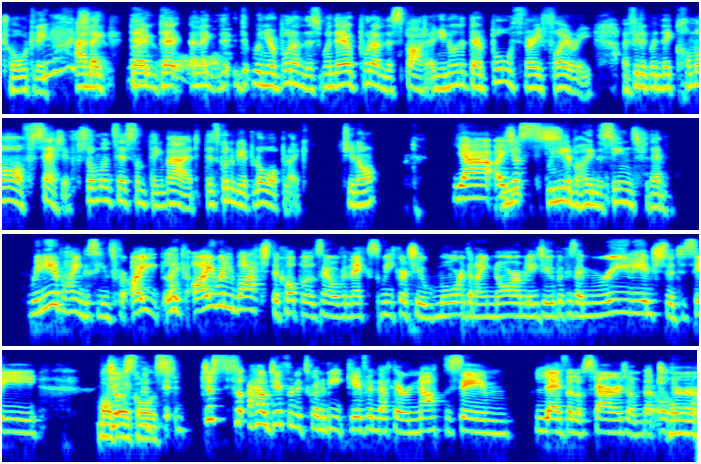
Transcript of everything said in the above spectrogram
totally. you and like they're Like, they're like oh. th- th- when you're put on this when they're put on the spot and you know that they're both very fiery i feel like when they come off set if someone says something bad there's going to be a blow up like do you know Yeah, I We need- just we need a behind the scenes for them. we need a behind the scenes for I like I will watch the couples now over the next week or two more than I normally do because I'm really interested to see What just the goes. just how different it's going to be given that they're not the same level of stardom that other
